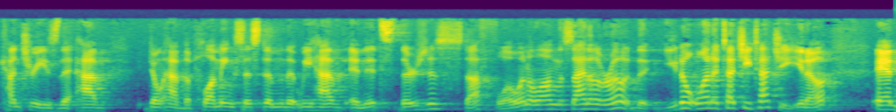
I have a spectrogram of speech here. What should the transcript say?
countries that have don't have the plumbing system that we have and it's there's just stuff flowing along the side of the road that you don't want to touchy touchy you know and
